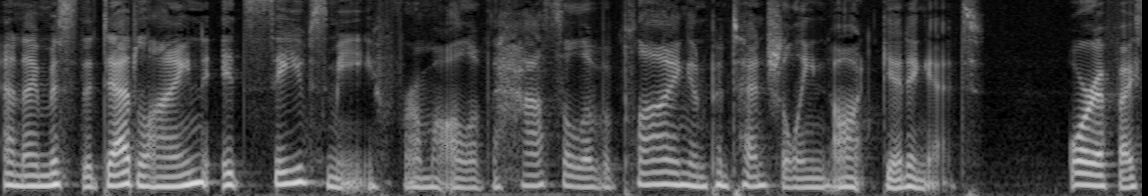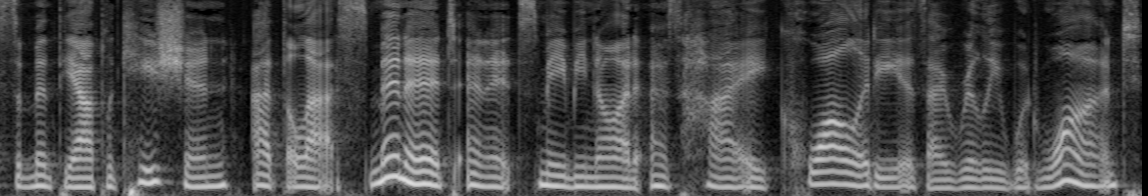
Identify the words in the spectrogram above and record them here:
and I miss the deadline, it saves me from all of the hassle of applying and potentially not getting it. Or if I submit the application at the last minute and it's maybe not as high quality as I really would want,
